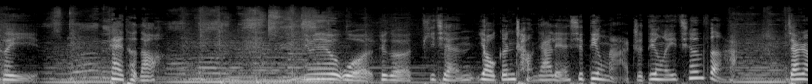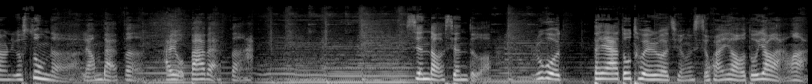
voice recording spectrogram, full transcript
可以 get 到。因为我这个提前要跟厂家联系订嘛，只订了一千份哈，加上这个送的两百份，还有八百份啊，先到先得。如果大家都特别热情，喜欢要都要完了，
